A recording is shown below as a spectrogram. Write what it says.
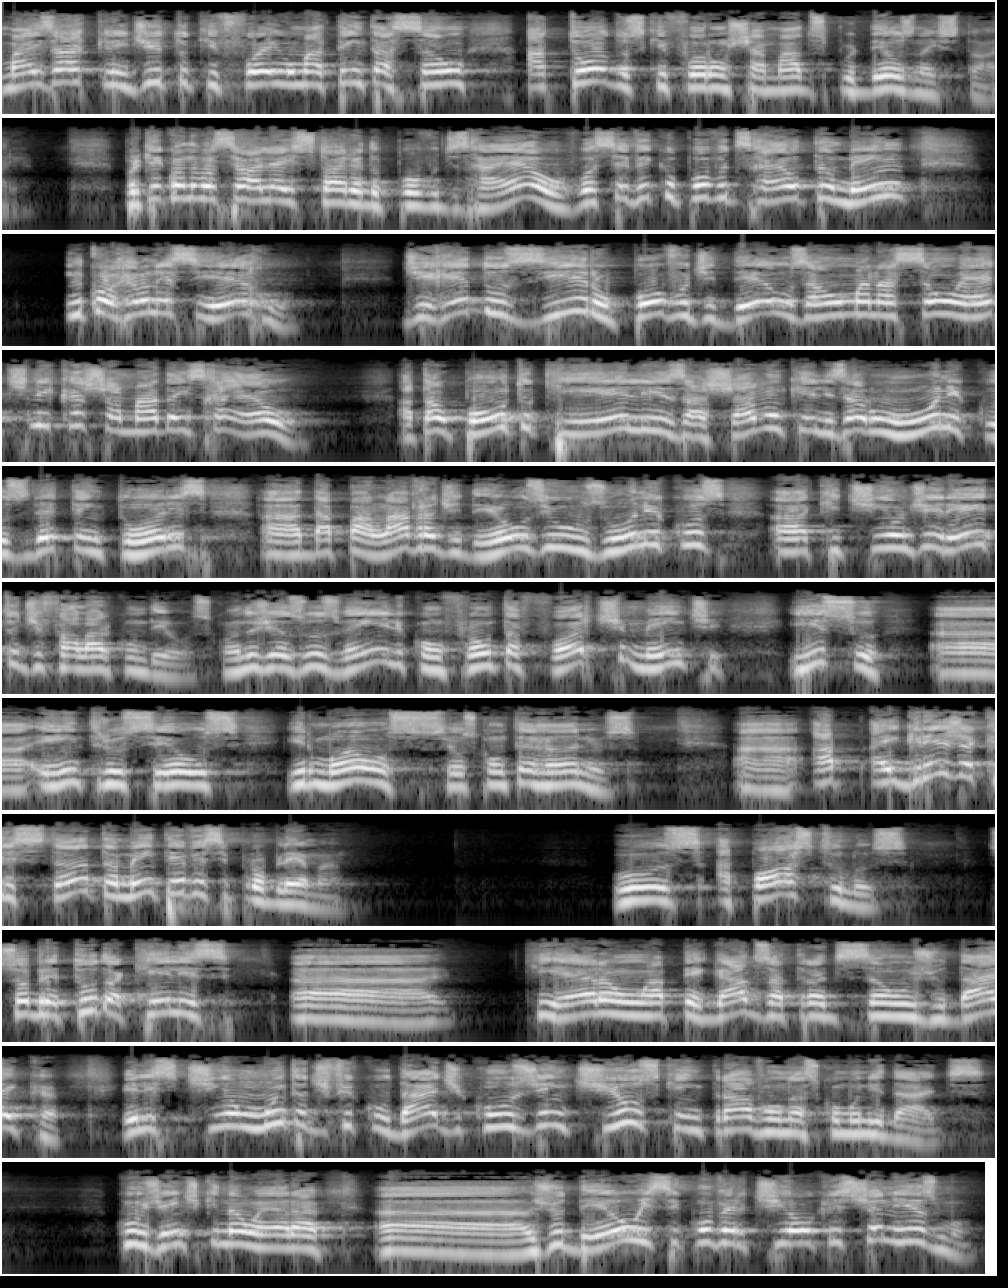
mas acredito que foi uma tentação a todos que foram chamados por Deus na história. Porque quando você olha a história do povo de Israel, você vê que o povo de Israel também incorreu nesse erro de reduzir o povo de Deus a uma nação étnica chamada Israel. A tal ponto que eles achavam que eles eram únicos detentores ah, da palavra de Deus e os únicos ah, que tinham direito de falar com Deus. Quando Jesus vem, ele confronta fortemente isso ah, entre os seus irmãos, seus conterrâneos. A, a igreja cristã também teve esse problema. Os apóstolos, sobretudo aqueles ah, que eram apegados à tradição judaica, eles tinham muita dificuldade com os gentios que entravam nas comunidades. Com gente que não era uh, judeu e se convertia ao cristianismo.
